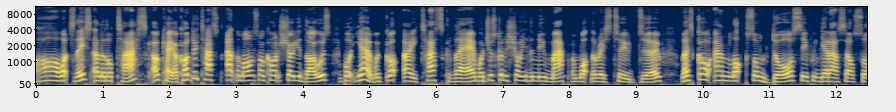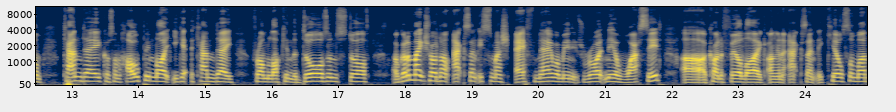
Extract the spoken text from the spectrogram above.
Oh, what's this? A little task? Okay, I can't do tasks at the moment, so I can't show you those. But yeah, we've got a task there. We're just going to show you the new map and what there is to do. Let's go and lock some doors, see if we can get ourselves some candy, because I'm hoping, like, you get the candy from locking the doors and stuff. I've got to make sure I don't accidentally smash F now. I mean, it's right near WASD. Uh, I kind of feel like I'm going to accidentally kill someone.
